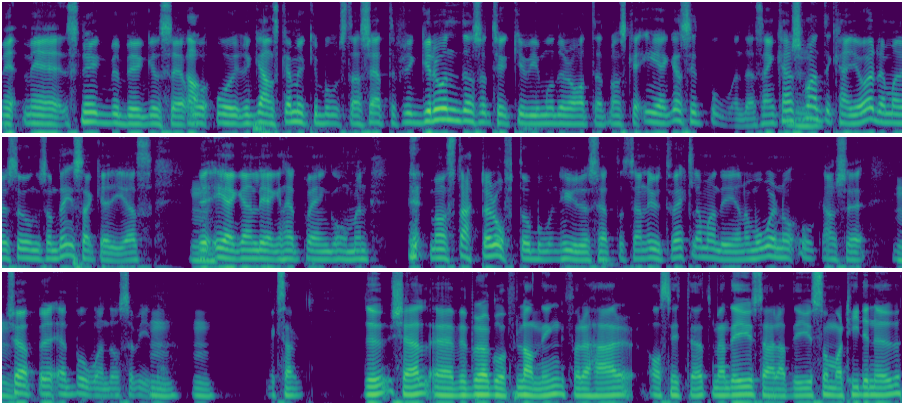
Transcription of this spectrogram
med, med snygg bebyggelse ja. och, och ganska mycket bostadsrätter. För i grunden så tycker vi moderater att man ska äga sitt boende. Sen kanske mm. man inte kan göra det när man är så ung som dig Zacharias, mm. Äga en lägenhet på en gång. Men man startar ofta att bo i en hyresrätt och sen utvecklar man det genom åren och, och kanske mm. köper ett boende och så vidare. Mm. mm. Exakt. Du Kjell, eh, vi börjar gå för landning för det här avsnittet. Men det är ju så här att det är ju sommartider nu.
